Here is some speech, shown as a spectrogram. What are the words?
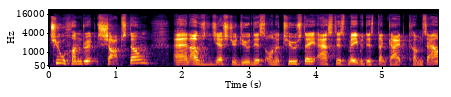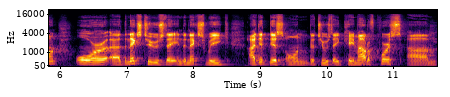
200 Shapestone and I would suggest you do this on a Tuesday as this maybe this guide comes out or uh, the next Tuesday in the next week. I did this on the Tuesday came out of course. Um,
